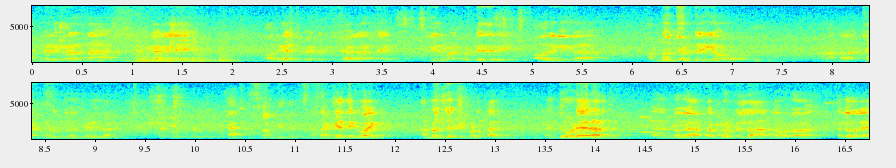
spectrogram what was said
ಅಂಗಡಿಗಳನ್ನು ಈಗಾಗಲೇ ಅವ್ರಿಗೆ ಎಷ್ಟು ಬೇಕು ಕ್ಲೀನ್ ಮಾಡಿ ಹನ್ನೊಂದು ಜನರಿಗೆ ಅವರು ನಾನು ಚೆಕ್ ಕೊಡ್ತೀವಿ ಅಂತ ಹೇಳಿಲ್ಲ. ಸಾಂಕೇತಿಕವಾಗಿ ಹನ್ನೊಂದು ಜನರಿಗೆ ಕೊಡ್ತಾರೆ. ದೌಡ್ ಯಾರು ಇನ್ನೂ ಯಾರು ತಗೊಂಡಿಲ್ಲ ದೌಡ ತೆಗೆದ್ರೆ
